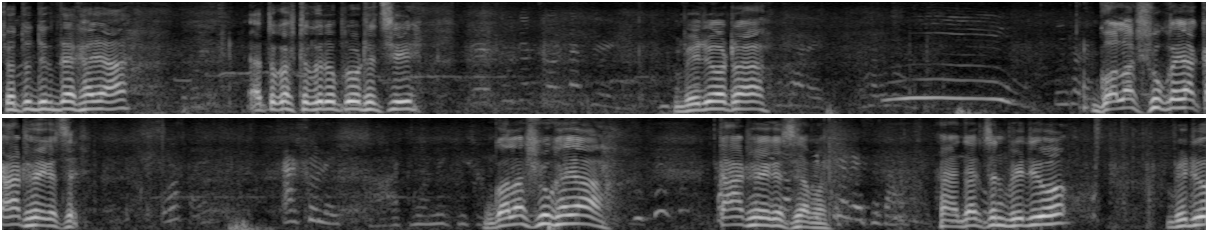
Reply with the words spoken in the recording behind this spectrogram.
চতুর্দিক দেখাইয়া এত কষ্ট করে উপরে উঠেছি। ভিডিওটা গলা শুকাইয়া কাঠ হয়ে গেছে। গলা শুকাইয়া কাঠ হয়ে গেছে আমার। হ্যাঁ দেখছেন ভিডিও। ভিডিও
